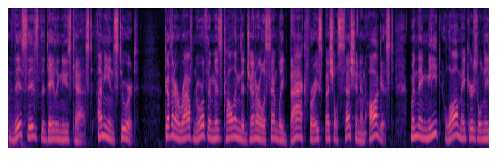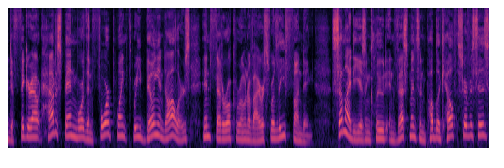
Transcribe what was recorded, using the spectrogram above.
this is the Daily Newscast. I'm Ian Stewart. Governor Ralph Northam is calling the General Assembly back for a special session in August. When they meet, lawmakers will need to figure out how to spend more than $4.3 billion in federal coronavirus relief funding. Some ideas include investments in public health services,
